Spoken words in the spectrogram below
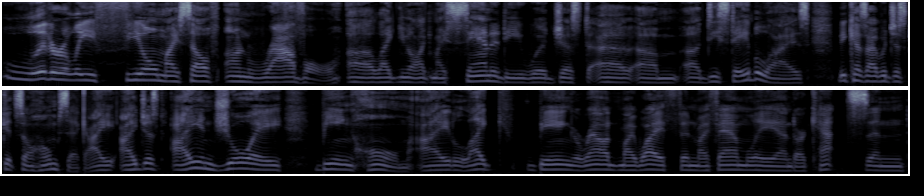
literally feel myself unravel uh, like you know like my sanity would just uh, um, uh, destabilize because i would just get so homesick. I i just i enjoy being home. I like being around my wife and my family and our cats and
